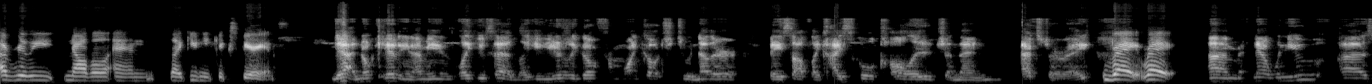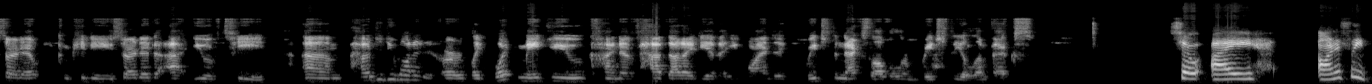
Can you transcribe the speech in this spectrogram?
a really novel and like unique experience. Yeah, no kidding. I mean, like you said, like you usually go from one coach to another based off like high school, college, and then extra, right? Right, right. Um, now, when you uh, started out competing, you started at U of T. Um, how did you want to, or like, what made you kind of have that idea that you wanted to reach the next level and reach the Olympics? So I honestly,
